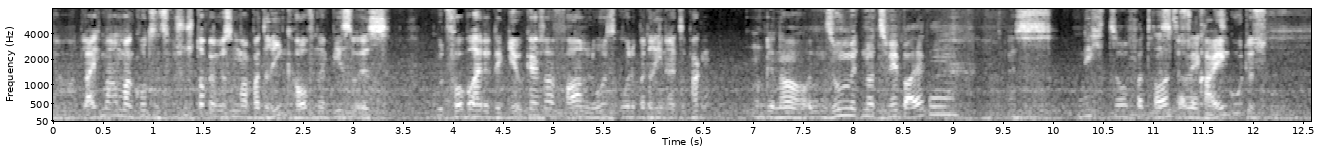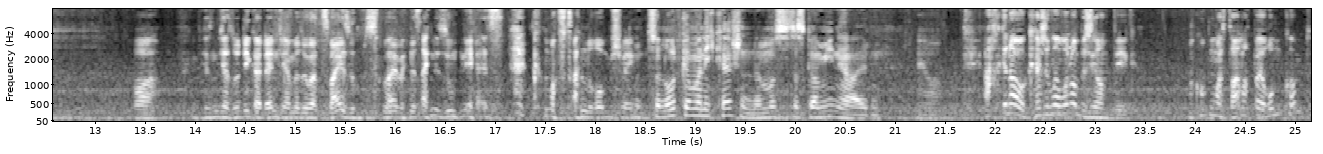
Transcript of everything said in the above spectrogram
Ja, gleich machen wir einen kurzen Zwischenstopp. Wir müssen mal Batterien kaufen, denn wie es so ist, gut vorbereitete Geocacher fahren los, ohne Batterien einzupacken. Genau. Und ein Zoom mit nur zwei Balken ist nicht so Das ist vertrauenserweckend. kein gutes Zoom. Boah, wir sind ja so dekadent, wir haben ja sogar zwei Zooms, weil wenn das eine Zoom leer ist, kann man aufs andere umschwenken. Und zur Not können wir nicht cachen, dann muss das Garmin herhalten. Ja. Ach genau, Cache waren wir noch ein bisschen auf dem Weg. Mal gucken, was da noch bei rumkommt.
